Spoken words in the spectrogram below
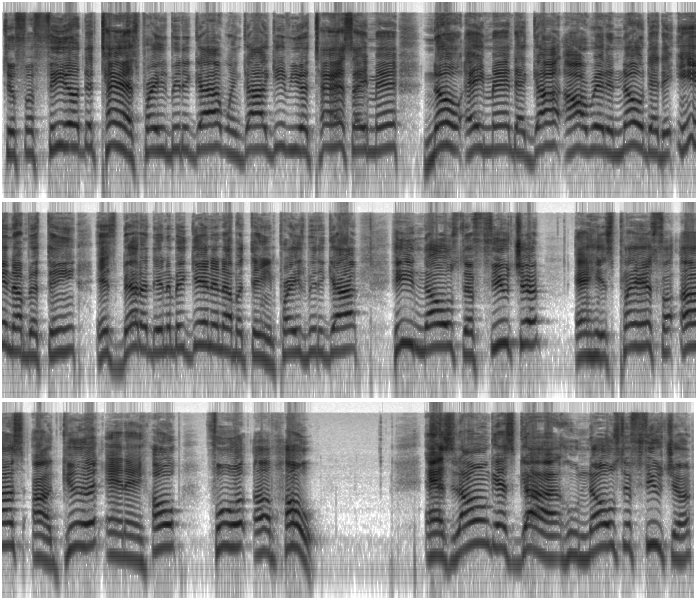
to fulfill the task. Praise be to God. When God give you a task, amen, know, amen, that God already know that the end of the thing is better than the beginning of a thing. Praise be to God. He knows the future and his plans for us are good and a hope full of hope. As long as God, who knows the future,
